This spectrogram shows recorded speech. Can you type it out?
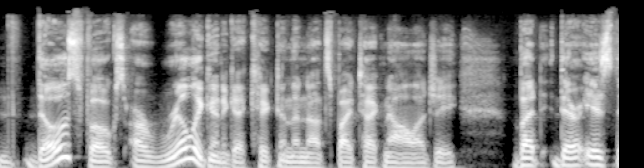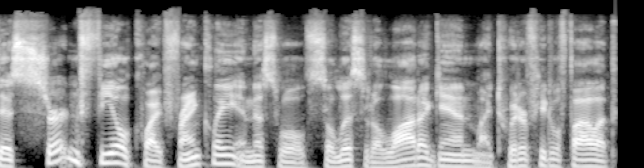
Those folks are really going to get kicked in the nuts by technology. But there is this certain feel, quite frankly, and this will solicit a lot again, my Twitter feed will file up,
